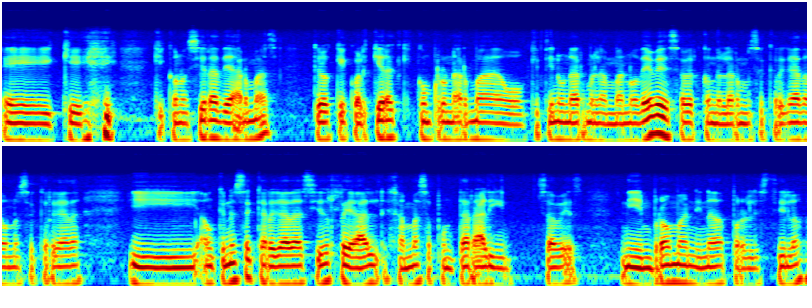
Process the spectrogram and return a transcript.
eh, que, que conociera de armas. Creo que cualquiera que compra un arma o que tiene un arma en la mano debe de saber cuando el arma está cargada o no está cargada. Y aunque no esté cargada, si es real, jamás apuntar a alguien, ¿sabes? Ni en broma ni nada por el estilo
